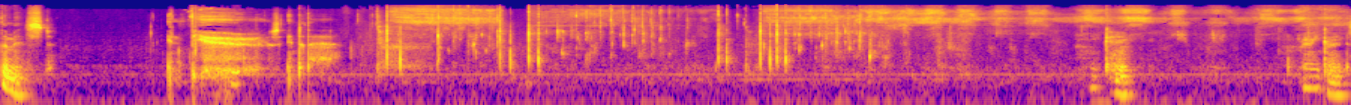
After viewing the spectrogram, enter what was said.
the mist infuse into there. Okay. Very good.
